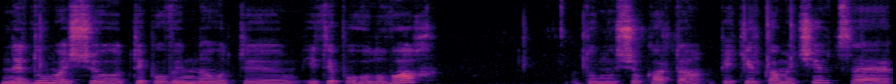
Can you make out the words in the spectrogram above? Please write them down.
не думай, що ти повинна от, е, іти по головах, тому що карта п'ятірка мечів це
